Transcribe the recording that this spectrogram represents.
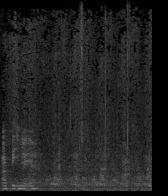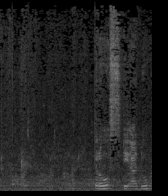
apinya ya. Terus diaduk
